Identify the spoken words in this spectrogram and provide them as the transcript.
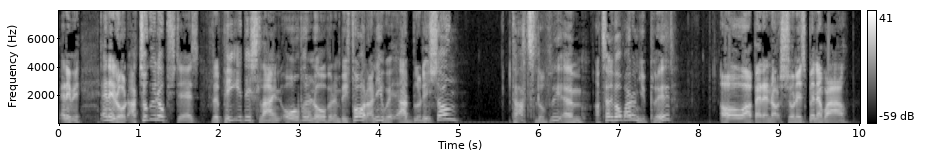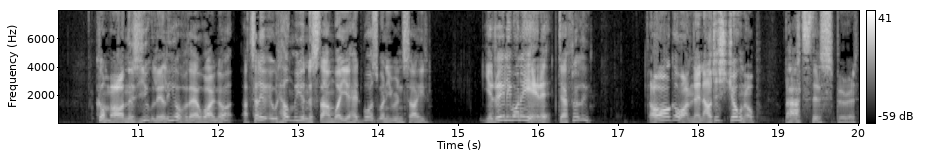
anyway, any anyway, I took it upstairs, repeated this line over and over, and before I knew it, I had bloody song. That's lovely. Um, I'll tell you what, why don't you play it? Oh, I better not, son. It's been a while. Come on, there's ukulele over there. Why not? I'll tell you, it would help me understand where your head was when you were inside. You really want to hear it? Definitely. Oh, go on then. I'll just join up. That's the spirit.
